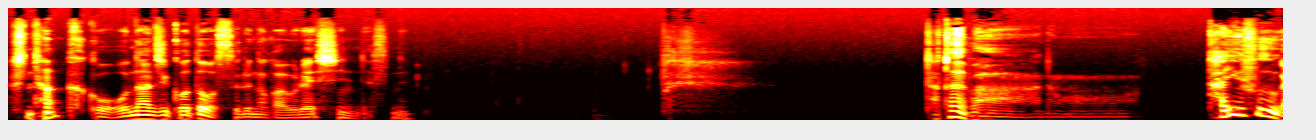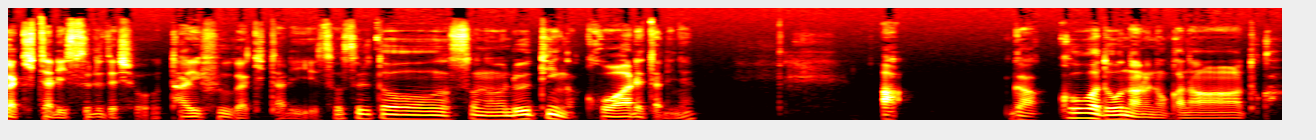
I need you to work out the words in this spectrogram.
なんかこう同じことをするのが嬉しいんですね。例えばあの台風が来たりするでしょう。台風が来たり。そうするとそのルーティンが壊れたりね。あ学校はどうなるのかなとか。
